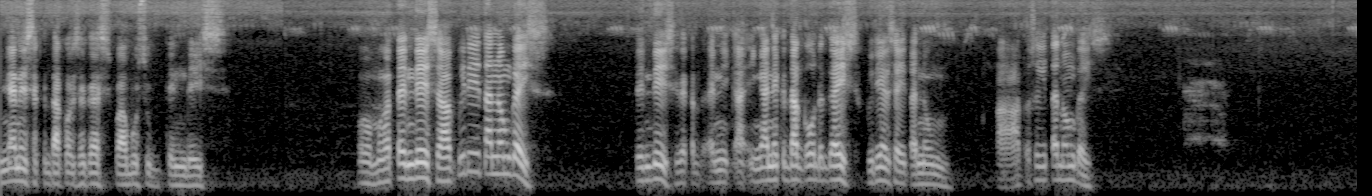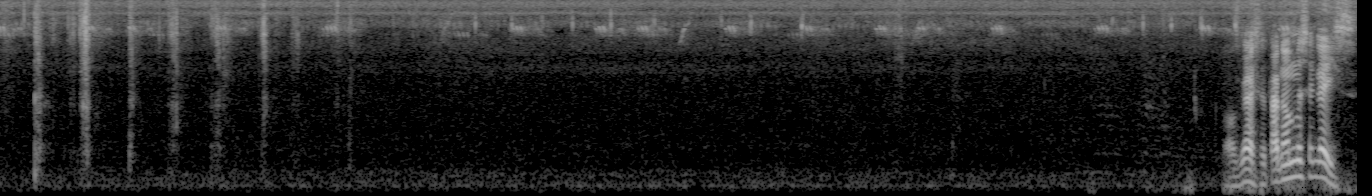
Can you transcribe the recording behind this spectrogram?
Inganin sa kadako sa guys, pabos og 10 days. Oh, mga 10 days ha, pwede itanom guys. 10 days, ingani kadako na guys, pwede na sa itanom. Ah, ito sa itanom guys. Oh guys, tanong na siya guys.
